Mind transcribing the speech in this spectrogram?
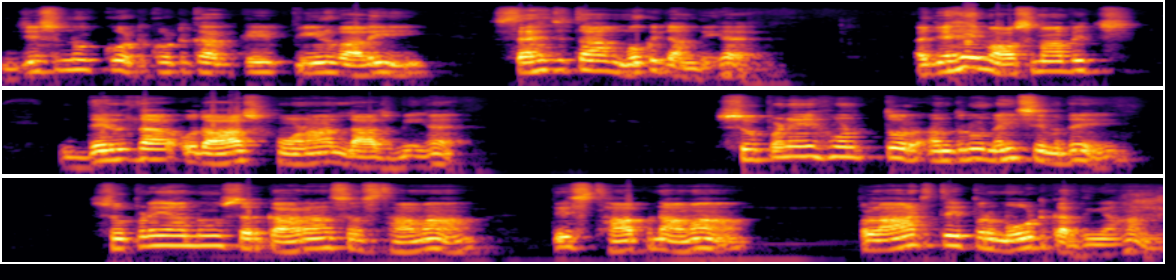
ਜਿਸ ਨੂੰ ਘੁੱਟ-ਘੁੱਟ ਕਰਕੇ ਪੀਣ ਵਾਲੀ ਸਹਿਜਤਾ ਮੁੱਕ ਜਾਂਦੀ ਹੈ। ਅਜਿਹੇ ਮੌਸਮਾਂ ਵਿੱਚ ਦਿਲ ਦਾ ਉਦਾਸ ਹੋਣਾ ਲਾਜ਼ਮੀ ਹੈ। ਸੁਪਨੇ ਹੁਣ ਧੁਰ ਅੰਦਰੋਂ ਨਹੀਂ ਸਿਮਦੇ। ਸੁਪਨਿਆਂ ਨੂੰ ਸਰਕਾਰਾਂ, ਸੰਸਥਾਵਾਂ ਤੇ ਸਥਾਪਨਾਵਾਂ, ਪਲਾਂਟ ਤੇ ਪ੍ਰਮੋਟ ਕਰਦੀਆਂ ਹਨ।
